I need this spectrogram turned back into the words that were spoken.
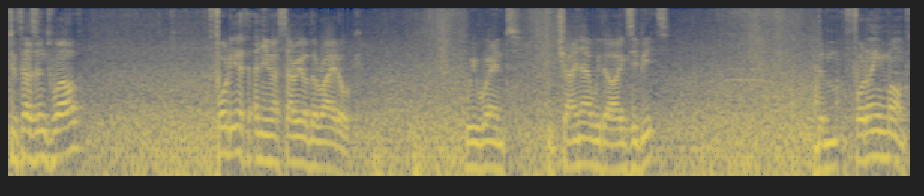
2012, 40th anniversary of the Royal Oak. We went to China with our exhibit. The following month,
